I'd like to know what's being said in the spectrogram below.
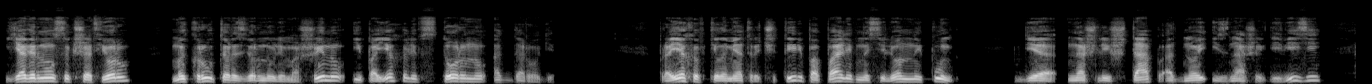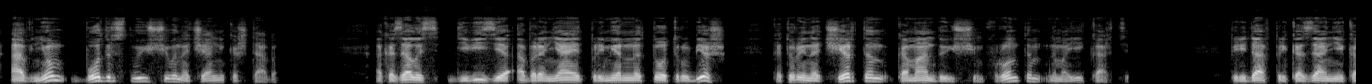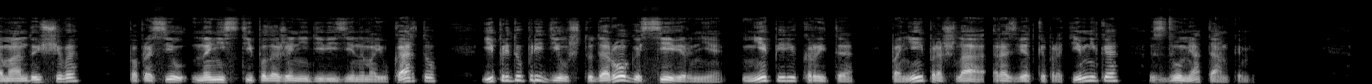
Я вернулся к шоферу, мы круто развернули машину и поехали в сторону от дороги. Проехав километра четыре, попали в населенный пункт, где нашли штаб одной из наших дивизий, а в нем бодрствующего начальника штаба. Оказалось, дивизия обороняет примерно тот рубеж, который начертан командующим фронтом на моей карте. Передав приказание командующего, попросил нанести положение дивизии на мою карту и предупредил, что дорога севернее не перекрыта, по ней прошла разведка противника с двумя танками.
